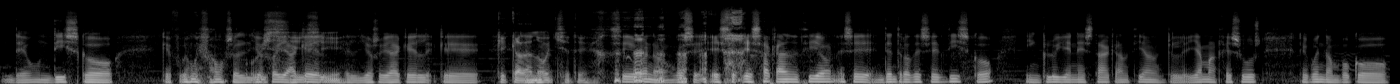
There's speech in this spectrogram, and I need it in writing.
de un disco que fue muy famoso, el Yo Soy sí, Aquel, sí. el Yo Soy Aquel que Que cada noche te... Sí, bueno, pues es- esa canción, ese, dentro de ese disco, incluyen esta canción que le llaman Jesús, que cuenta un poco,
